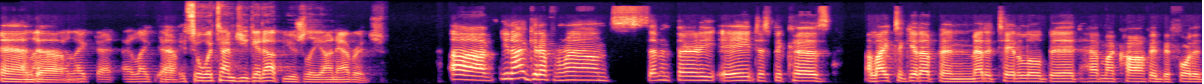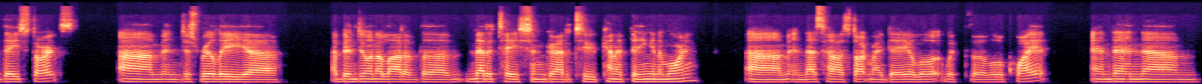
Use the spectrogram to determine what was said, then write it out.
And I like, um, I like that. I like that. Yeah. So what time do you get up usually on average? Uh, you know, I get up around 7 30, 8, just because I like to get up and meditate a little bit, have my coffee before the day starts. Um, and just really, uh, I've been doing a lot of the meditation, gratitude kind of thing in the morning um, and that's how I start my day a little with a little quiet, and then um,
